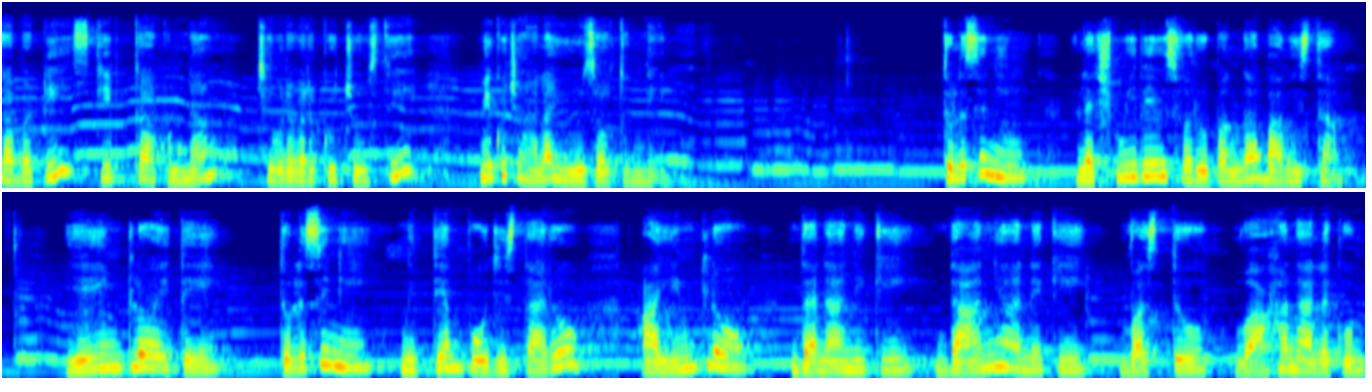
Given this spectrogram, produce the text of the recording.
కాబట్టి స్కిప్ కాకుండా చివరి వరకు చూస్తే మీకు చాలా యూజ్ అవుతుంది. తులసిని లక్ష్మీదేవి స్వరూపంగా భావిస్తా. ఏ ఇంట్లో అయితే తులసిని నిత్యం పూజిస్తారో ఆ ఇంట్లో ధనానికి ధాన్యానికి వస్తు వాహనాలకు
